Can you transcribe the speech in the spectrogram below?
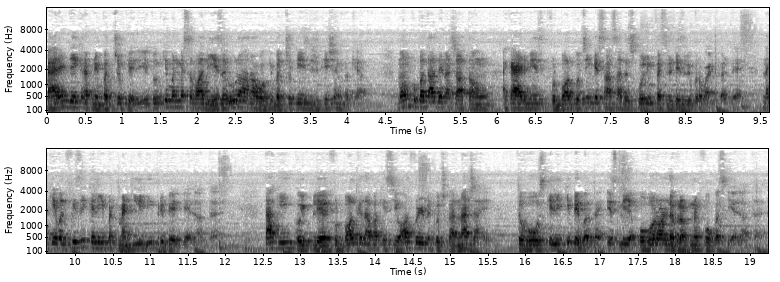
पेरेंट देख रहे अपने बच्चों के लिए तो उनके मन में सवाल ये ज़रूर आ रहा होगा कि बच्चों की एजुकेशन का क्या? मैं उनको बता देना चाहता हूँ अकेडमीज फुटबॉल कोचिंग के साथ साथ स्कूलिंग फैसिलिटीज़ भी प्रोवाइड करते हैं। न केवल फिजिकली बट मेंटली भी प्रिपेयर किया जाता है। ताकि कोई प्लेयर फुटबॉल के अलावा किसी और फ़ील्ड में कुछ करना चाहे तो वो उसके लिए केपेबल रहे इसलिए ओवरऑल डेवलपमेंट फोकस किया जाता है।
